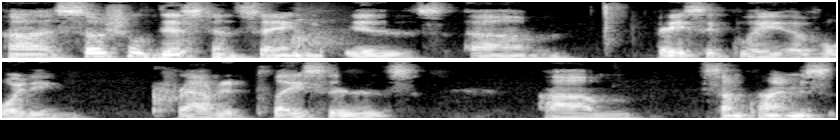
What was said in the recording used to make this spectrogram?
Uh, social distancing is um, basically avoiding crowded places. Um, sometimes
